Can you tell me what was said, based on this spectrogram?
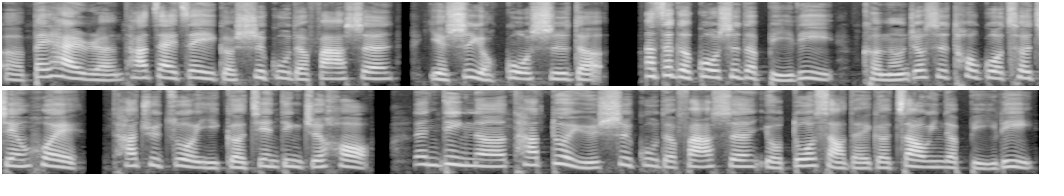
呃，被害人他在这一个事故的发生也是有过失的。那这个过失的比例，可能就是透过车鉴会，他去做一个鉴定之后，认定呢，他对于事故的发生有多少的一个噪音的比例。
